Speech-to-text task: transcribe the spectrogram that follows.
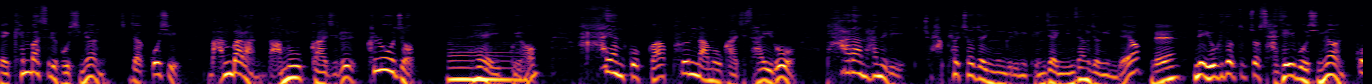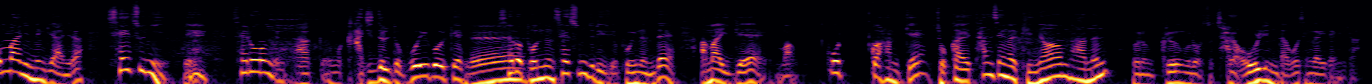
예, 캔버스를 보시면 진짜 꽃이 만발한 나무가지를 클로즈업 해 있고요. 하얀 꽃과 푸른 나무 가지 사이로 파란 하늘이 쫙 펼쳐져 있는 그림이 굉장히 인상적인데요. 네. 근데 여기서 또 좀 자세히 보시면 꽃만 있는 게 아니라 새순이, 예, 새로운 아, 그뭐 가지들도 보이고 이렇게 네. 새로 돋는 새순들이 보이는데 아마 이게 막 꽃 과 함께 조카의 탄생을 기념하는 그런 그림으로서 잘 어울린다고 생각이 됩니다.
